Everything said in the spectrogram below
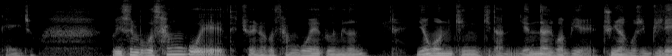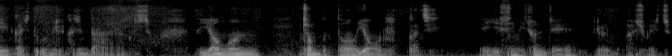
그 얘기죠. 예수님 보고 상고의 태초에나 그 상고의 그 의미는 영원 긴 기단, 옛날과 미래, 중요한 것이 미래까지도 의미를 가진다라는 것이죠. 영원 전부터 영원 후까지 예수님의 존재를 알 수가 있죠.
